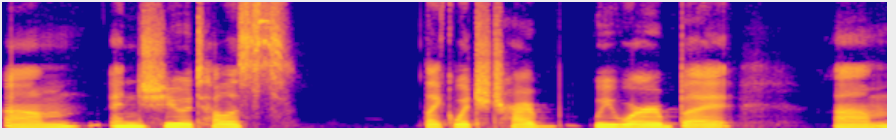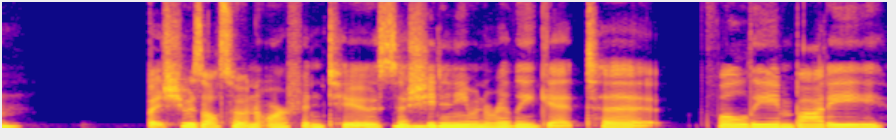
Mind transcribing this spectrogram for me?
um, and she would tell us like which tribe we were, but um, but she was also an orphan too, so mm-hmm. she didn't even really get to fully embody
